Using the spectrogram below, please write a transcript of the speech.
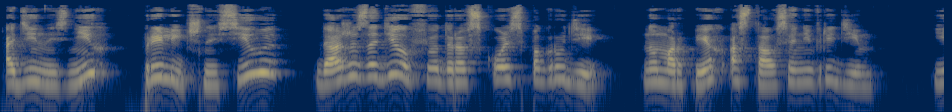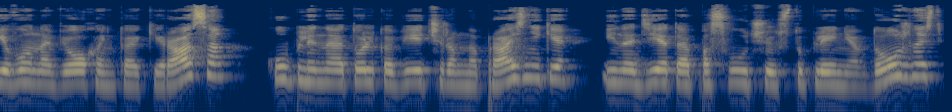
Один из них, приличной силы, даже задел Федора вскользь по груди, но морпех остался невредим. Его навехонькая кираса, купленная только вечером на празднике и надетая по случаю вступления в должность,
